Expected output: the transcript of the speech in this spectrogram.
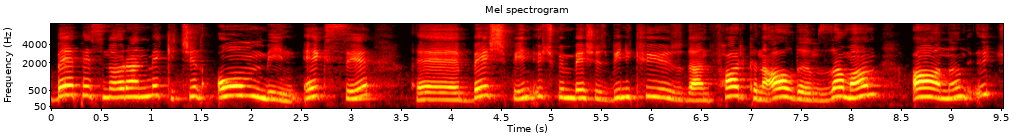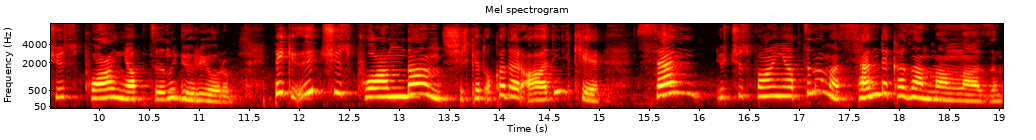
BP'sini öğrenmek için 10.000 eksi 5000, 3500, 1200'den farkını aldığım zaman A'nın 300 puan yaptığını görüyorum. Peki 300 puandan şirket o kadar adil ki sen 300 puan yaptın ama sen de kazanman lazım.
